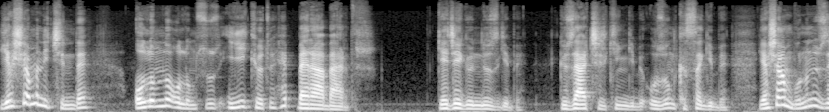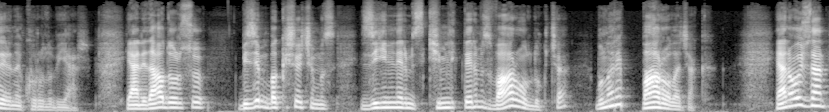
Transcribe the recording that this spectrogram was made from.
Yaşamın içinde olumlu olumsuz, iyi kötü hep beraberdir. Gece gündüz gibi. Güzel çirkin gibi, uzun kısa gibi. Yaşam bunun üzerine kurulu bir yer. Yani daha doğrusu bizim bakış açımız, zihinlerimiz, kimliklerimiz var oldukça bunlar hep var olacak. Yani o yüzden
